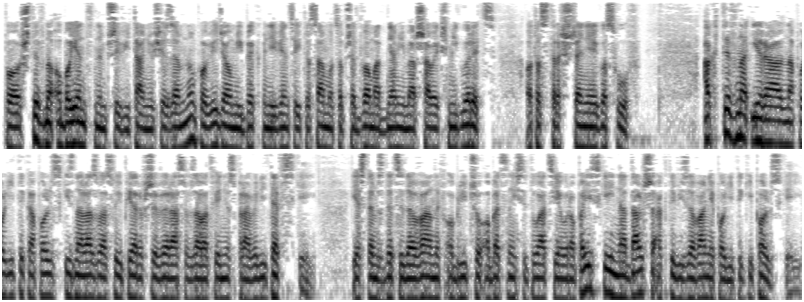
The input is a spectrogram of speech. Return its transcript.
Po sztywno obojętnym przywitaniu się ze mną powiedział mi Beck mniej więcej to samo, co przed dwoma dniami marszałek Śmigły-Ryc. Oto streszczenie jego słów. Aktywna i realna polityka Polski znalazła swój pierwszy wyraz w załatwieniu sprawy litewskiej. Jestem zdecydowany w obliczu obecnej sytuacji europejskiej na dalsze aktywizowanie polityki polskiej.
